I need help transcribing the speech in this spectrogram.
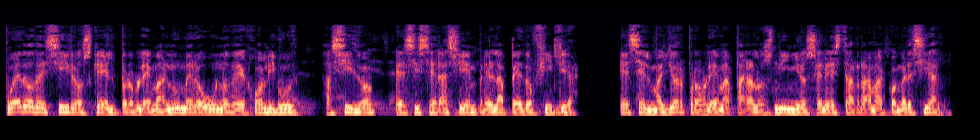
Puedo deciros que el problema número uno de Hollywood ha sido, es y será siempre la pedofilia. Es el mayor problema para los niños en esta rama comercial.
